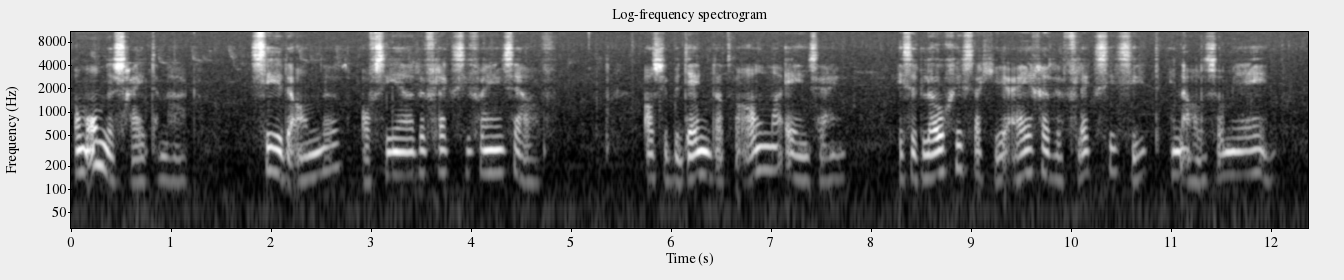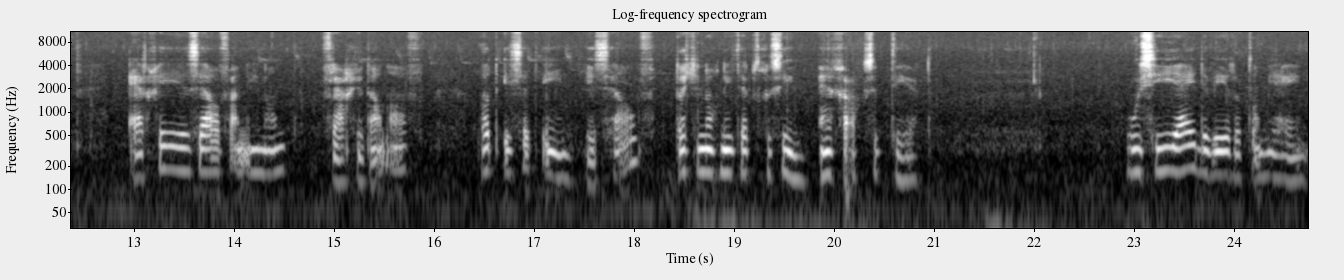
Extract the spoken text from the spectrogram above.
om onderscheid te maken. Zie je de ander of zie je een reflectie van jezelf? Als je bedenkt dat we allemaal één zijn, is het logisch dat je je eigen reflectie ziet in alles om je heen. Erger je jezelf aan iemand, vraag je dan af, wat is het in jezelf dat je nog niet hebt gezien en geaccepteerd? Hoe zie jij de wereld om je heen?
